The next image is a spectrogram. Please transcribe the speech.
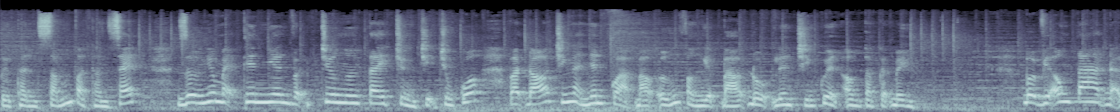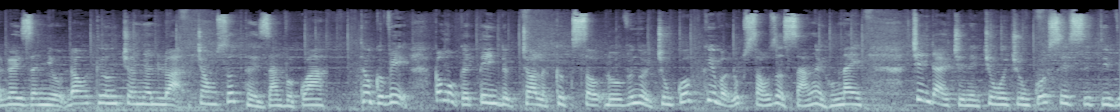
từ thần sấm và thần sét. Dường như mẹ thiên nhiên vẫn chưa ngưng tay trừng trị Trung Quốc và đó chính là nhân quả báo ứng và nghiệp báo đổ lên chính quyền ông Tập Cận Bình bởi vì ông ta đã gây ra nhiều đau thương cho nhân loại trong suốt thời gian vừa qua. Thưa quý vị, có một cái tin được cho là cực xấu đối với người Trung Quốc khi vào lúc 6 giờ sáng ngày hôm nay, trên đài truyền hình Trung ương Trung Quốc CCTV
